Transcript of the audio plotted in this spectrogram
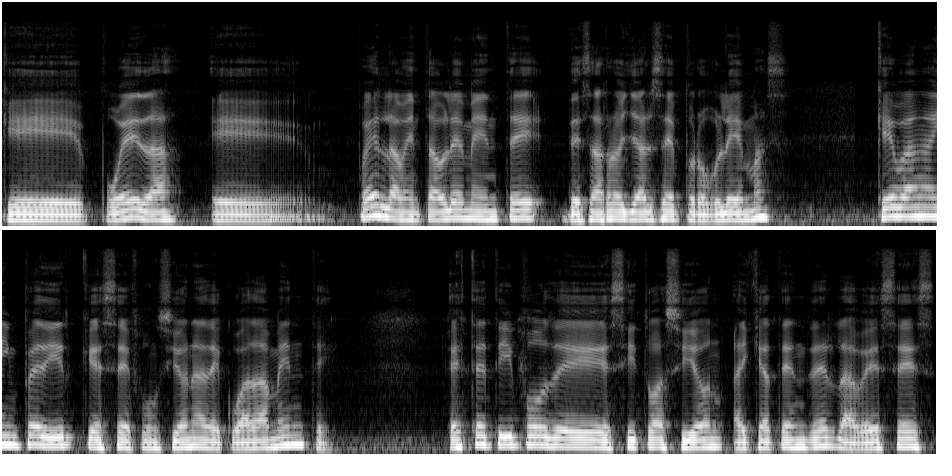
que pueda, eh, pues lamentablemente, desarrollarse problemas que van a impedir que se funcione adecuadamente. Este tipo de situación hay que atenderla. A veces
